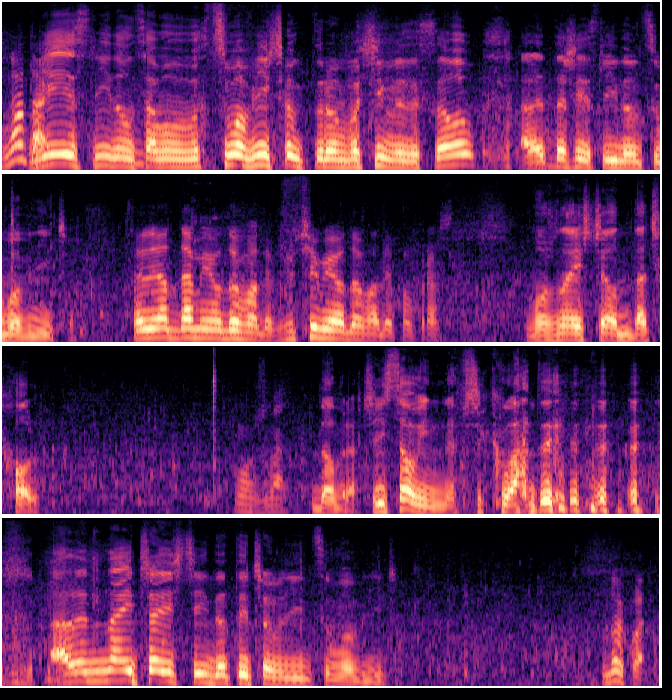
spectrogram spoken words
no tak, Nie jest liną samą cumowniczą, którą wozimy ze sobą, ale też jest liną cumowniczą. wtedy oddamy ją do wody, wrzucimy ją do wody po prostu. Można jeszcze oddać hol. Można. Dobra, czyli są inne przykłady, ale najczęściej dotyczą lin cumowniczych. Dokładnie.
